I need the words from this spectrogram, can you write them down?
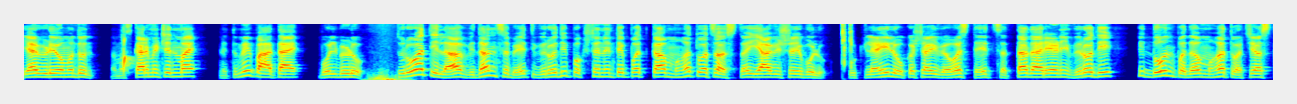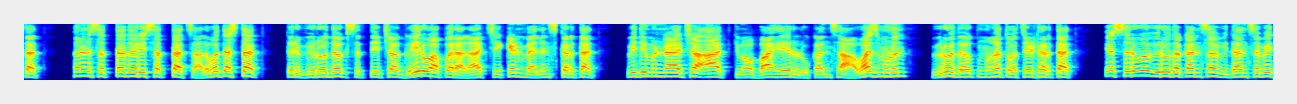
या व्हिडिओमधून. नमस्कार मी चिन्मय आणि तुम्ही पाहताय बोलबिडू. सुरुवातीला विधानसभेत विरोधी पक्षनेतेपद का महत्वाचं असतं याविषयी बोलू. कुठल्याही लोकशाही व्यवस्थेत सत्ताधारी आणि विरोधी ही दोन पदं महत्वाची असतात. कारण सत्ताधारी सत्ता चालवत असतात. तर विरोधक सत्तेच्या गैरवापराला चेक अँड बॅलन्स करतात. विधिमंडळाच्या आत किंवा बाहेर लोकांचा आवाज म्हणून विरोधक महत्त्वाचे ठरतात. या सर्व विरोधकांचा विधानसभेत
